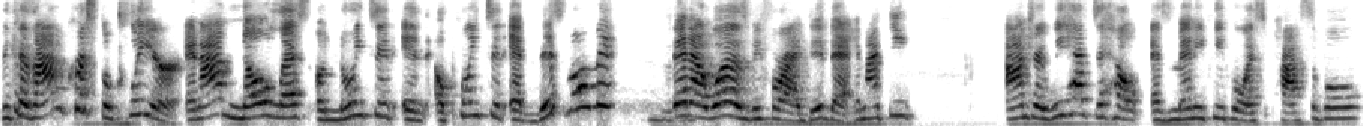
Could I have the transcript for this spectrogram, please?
because I'm crystal clear and I'm no less anointed and appointed at this moment mm-hmm. than I was before I did that. And I think, Andre, we have to help as many people as possible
